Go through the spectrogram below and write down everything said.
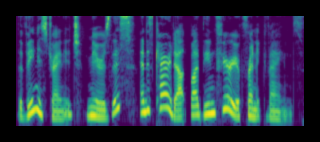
The venous drainage mirrors this and is carried out by the inferior phrenic veins.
